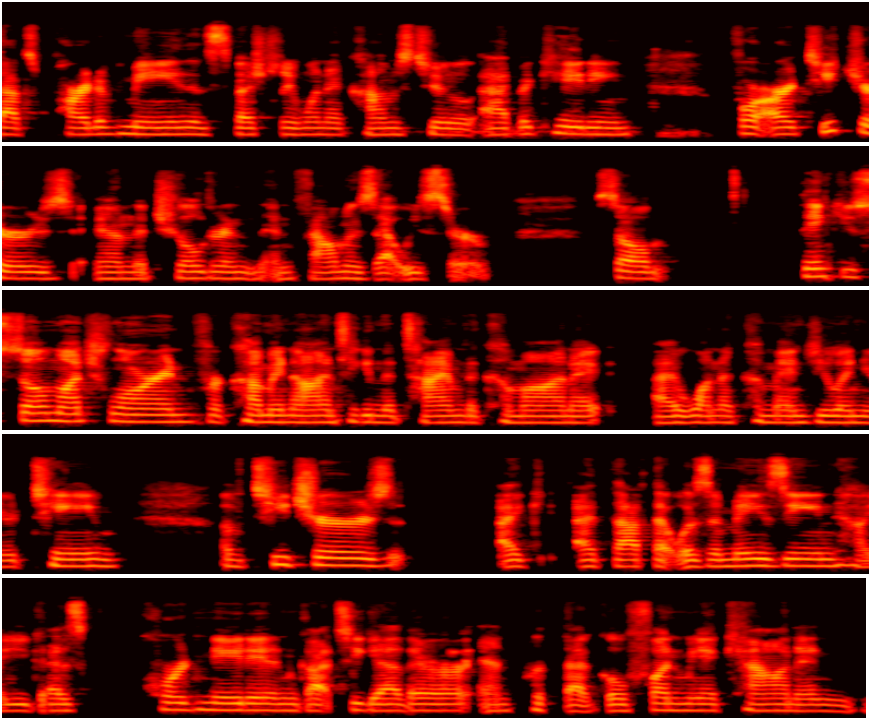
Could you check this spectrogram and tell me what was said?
that's part of me especially when it comes to advocating for our teachers and the children and families that we serve. So thank you so much lauren for coming on taking the time to come on. I I want to commend you and your team of teachers. I, I thought that was amazing how you guys coordinated and got together and put that GoFundMe account and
